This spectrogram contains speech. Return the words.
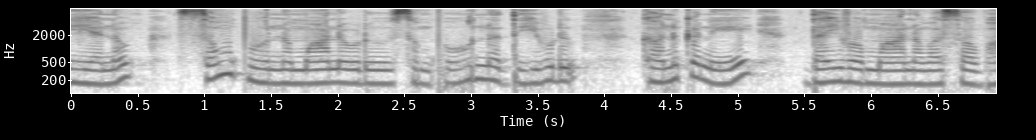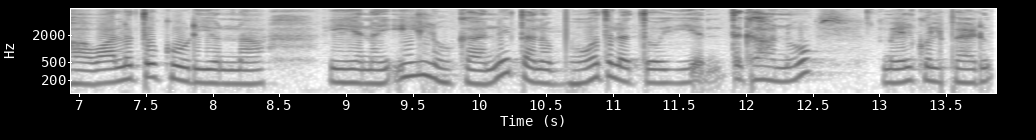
ఈయన సంపూర్ణ మానవుడు సంపూర్ణ దేవుడు. కనుకనే దైవ మానవ స్వభావాలతో కూడి ఉన్న ఈయన ఈ లోకాన్ని తన బోధలతో ఎంతగానో మేల్కొల్పాడు.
